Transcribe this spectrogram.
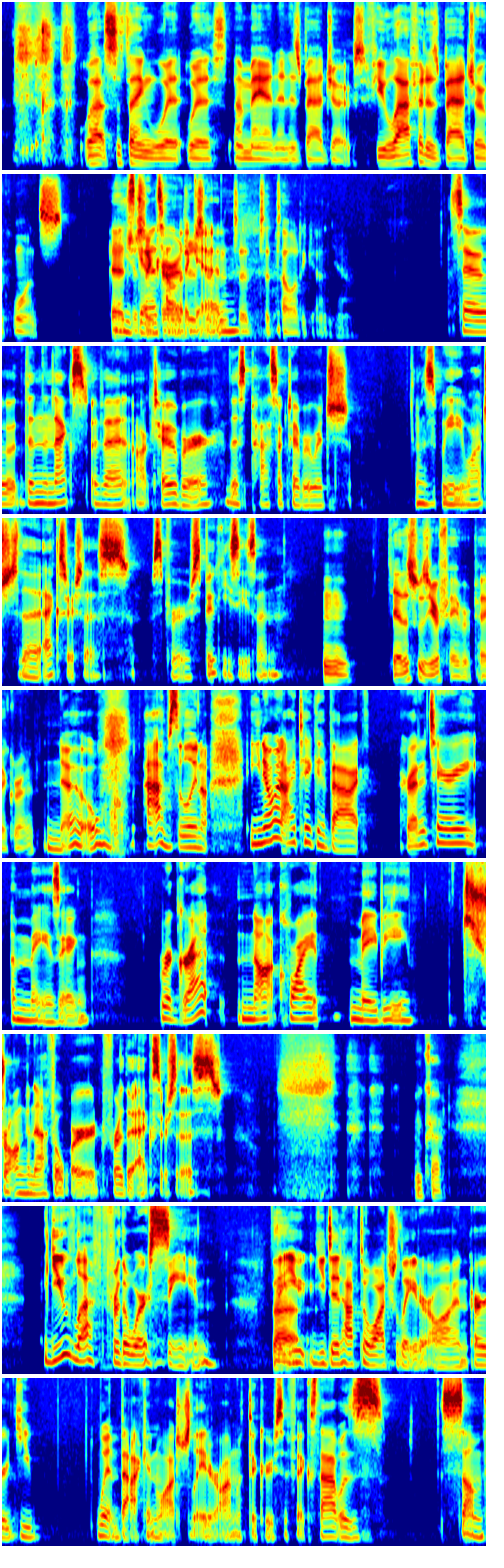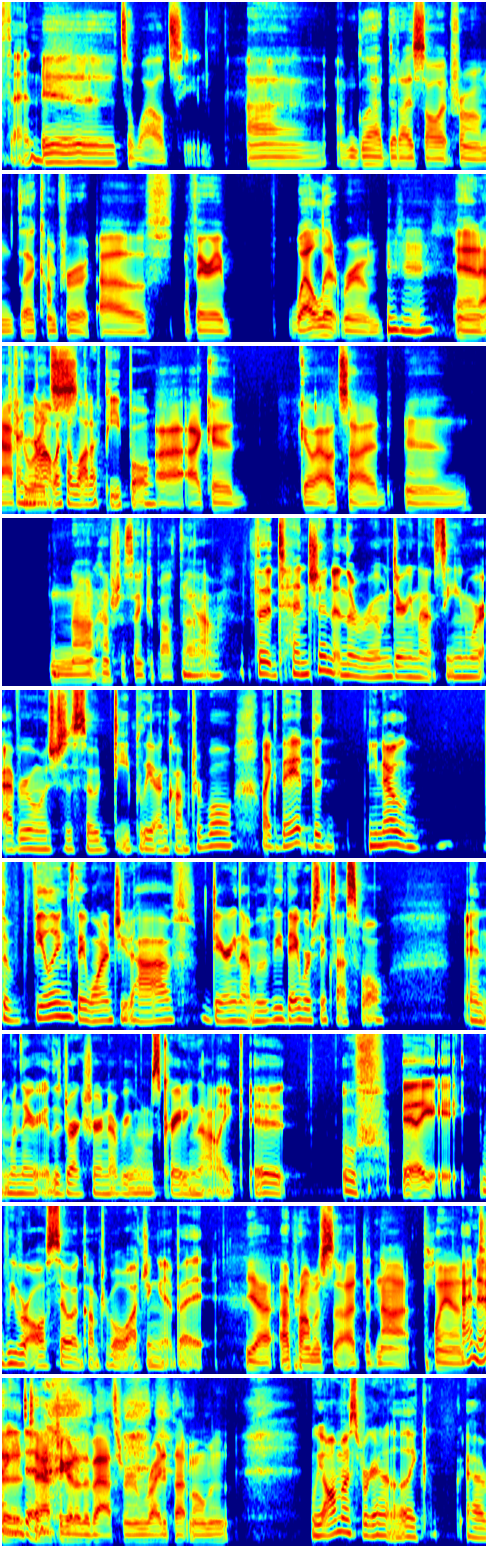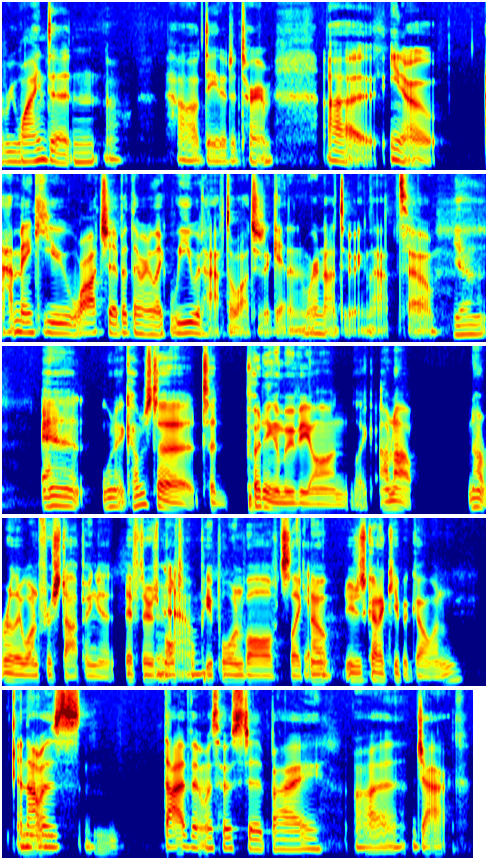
Well, that's the thing with with a man and his bad jokes. If you laugh at his bad joke once, it He's just tell it encourages him to, to tell it again. Yeah. So then the next event, October, this past October, which was we watched The Exorcist for spooky season. Yeah, this was your favorite pick, right? No, absolutely not. You know what? I take it back. Hereditary, amazing. Regret, not quite maybe strong enough a word for The Exorcist. Okay. You left for the worst scene that That- you, you did have to watch later on, or you went back and watched later on with the crucifix. That was something. It's a wild scene. Uh, I'm glad that I saw it from the comfort of a very well lit room, and Mm-hmm. and afterwards, not with a lot of people. uh, I could go outside and not have to think about that. Yeah. The tension in the room during that scene where everyone was just so deeply uncomfortable. Like they the you know the feelings they wanted you to have during that movie, they were successful. And when they the director and everyone was creating that like it oof, it, we were all so uncomfortable watching it, but Yeah, I promise that I did not plan to, you to have to go to the bathroom right at that moment. we almost were gonna like uh, rewind it and oh, how outdated a term. Uh you know make you watch it but then we're like we would have to watch it again and we're not doing that so. Yeah, and when it comes to to putting a movie on, like I'm not not really one for stopping it. If there's multiple people involved, it's like Yeah. no, you just got to keep it going. and that was that event was hosted by uh jack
